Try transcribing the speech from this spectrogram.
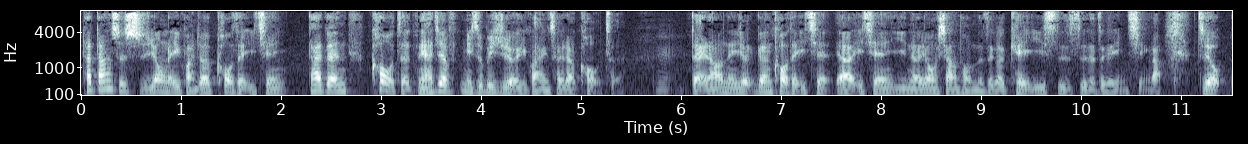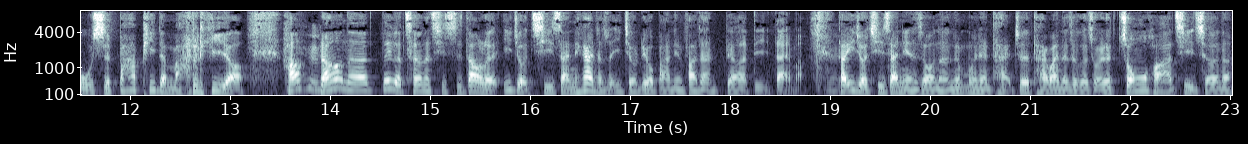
它当时使用了一款叫 Colt 一千，它跟 Colt 你还记得米苏比须有一款车叫 Colt。嗯，对，然后呢就跟 Colt 一千呃一千一呢用相同的这个 K 一四四的这个引擎了，只有五十八匹的马力哦。好，然后呢那个车呢其实到了一九七三，你看讲说一九六八年发展标的第一代嘛，到一九七三年的时候呢，那目前台就是台湾的这个所谓的中华汽车呢，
